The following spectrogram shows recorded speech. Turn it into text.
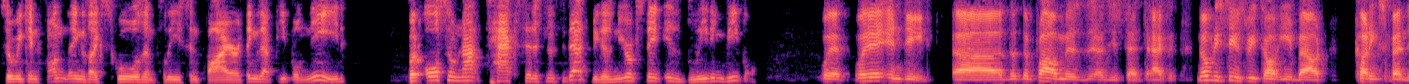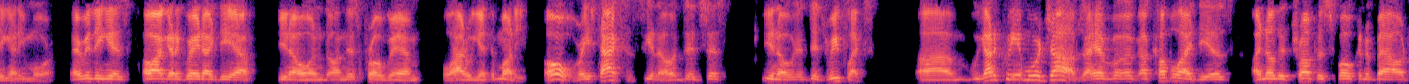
so we can fund things like schools and police and fire, things that people need." but also not tax citizens to death because New York State is bleeding people. Well, well indeed. Uh, the, the problem is, as you said, taxing. Nobody seems to be talking about cutting spending anymore. Everything is, oh, I got a great idea, you know, on, on this program. Well, how do we get the money? Oh, raise taxes. You know, it's, it's just, you know, it's, it's reflex. Um, we got to create more jobs. I have a, a, couple ideas. I know that Trump has spoken about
